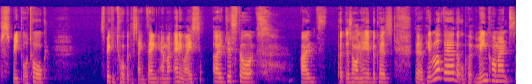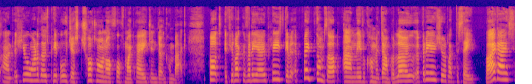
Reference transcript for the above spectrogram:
speak or talk. Speak and talk are the same thing, Emma. Anyways, I just thought I'd put this on here because there are people out there that will put mean comments and if you're one of those people just trot on off off my page and don't come back. But if you like the video please give it a big thumbs up and leave a comment down below of videos you would like to see. Bye guys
